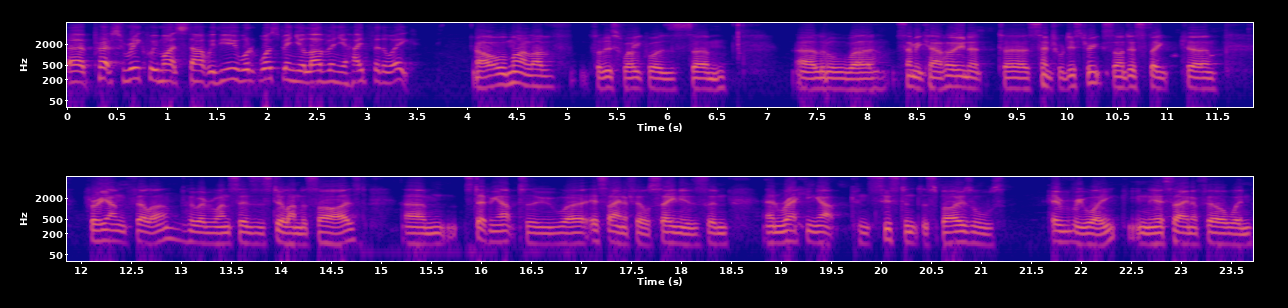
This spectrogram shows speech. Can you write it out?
uh, perhaps, Rick, we might start with you. What, has been your love and your hate for the week? Oh, well, my love for this week was um, a little uh, Sammy Colquhoun at uh, Central Districts. I just think uh, for a young fella who everyone says is still undersized, um, stepping up to uh, seniors and, and racking up consistent disposals every week in the SANFL when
